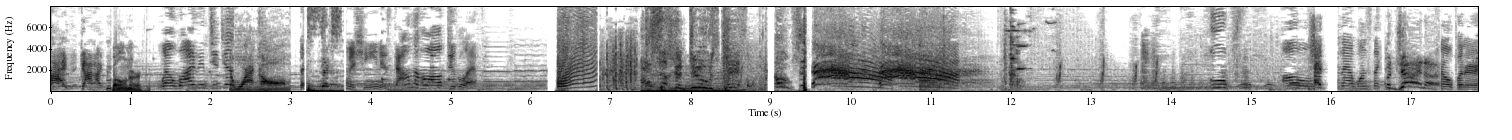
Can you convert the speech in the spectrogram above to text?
I got a Boner. Well, why didn't you just... whack off. The sex machine is down the hall to the left. Suck a dude's kiss. Oh, shit. Ah! Oops. Oh, that one's the Vagina. opener.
